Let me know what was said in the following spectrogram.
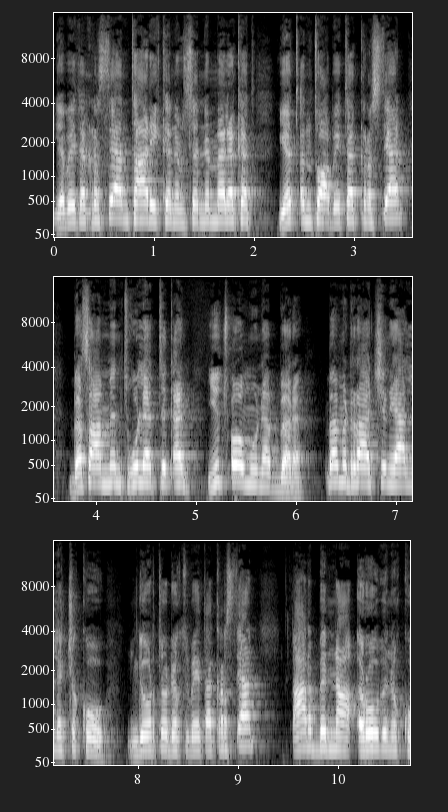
የቤተ ክርስቲያን ታሪክንም ስንመለከት የጥንቷ ቤተ ክርስቲያን በሳምንት ሁለት ቀን ይጾሙ ነበረ። በምድራችን ያለች እኮ የኦርቶዶክስ ቤተ ክርስቲያን አርብና ሮብን እኮ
